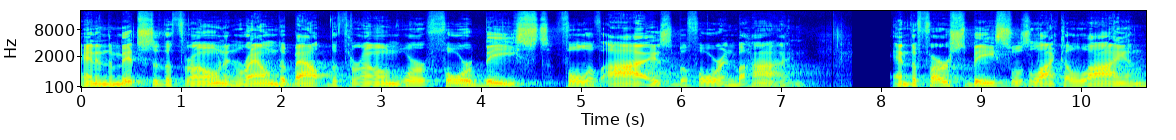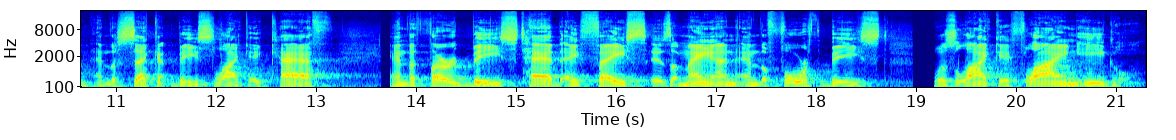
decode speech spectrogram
And in the midst of the throne and round about the throne were four beasts full of eyes before and behind. And the first beast was like a lion, and the second beast like a calf, and the third beast had a face as a man, and the fourth beast was like a flying eagle.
